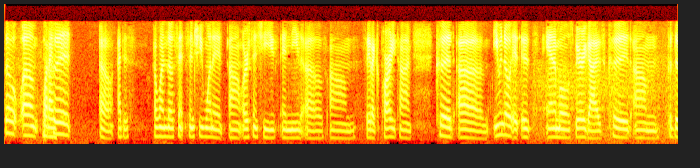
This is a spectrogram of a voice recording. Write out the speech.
So, um, What I'm- could oh, I just I want to know since since she wanted um, or since she's in need of um, say like party time, could um, even though it, it's animal spirit guides, could um, could the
